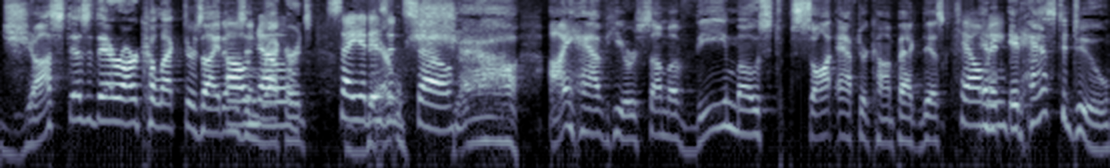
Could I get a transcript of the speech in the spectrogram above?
Just as there are collector's items Oh, and no. records. Say it isn't so. Yeah. I have here some of the most sought after compact discs. Tell and me. It, it has to do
